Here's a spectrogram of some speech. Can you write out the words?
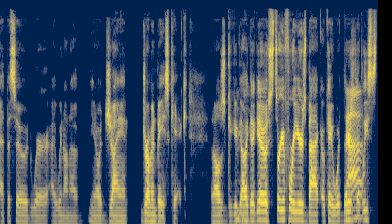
episode where I went on a you know a giant drum and bass kick? and I'll just g- g- Mhm. like I go three or four years back. Okay, wh- there's at least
